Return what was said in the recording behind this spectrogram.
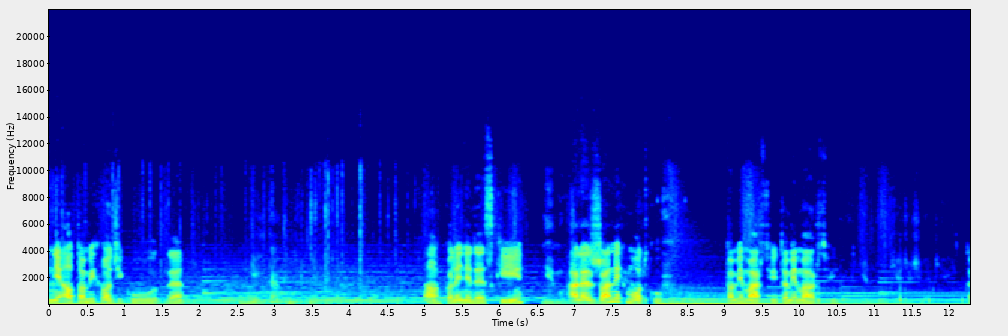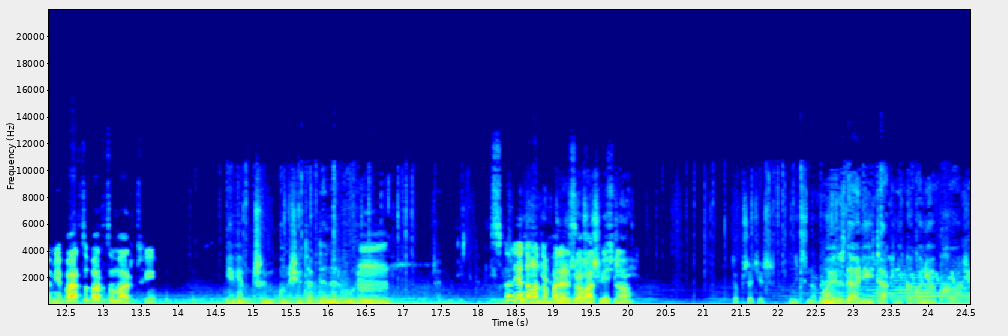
Nie o to mi chodzi, kurde. Mnie i tak nikt nie. O, kolejne deski, Nie mów. ale żadnych młotków. To mnie martwi, to mnie martwi. To mnie bardzo, bardzo martwi. Nie wiem, czym on się tak denerwuje. Hmm. Skąd ja to mam do cholery załatwić, lepiej. no? To przecież nic nowego. Moje zdanie i tak nikogo nie obchodzi.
